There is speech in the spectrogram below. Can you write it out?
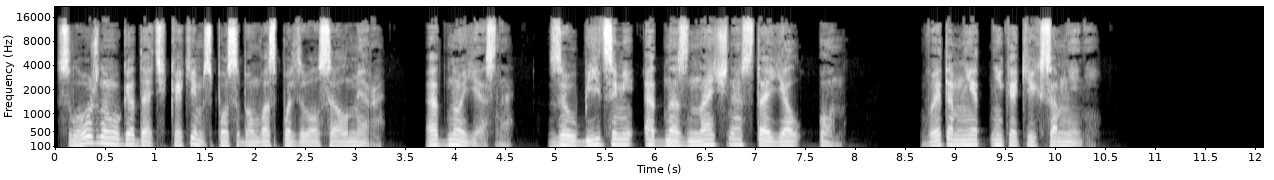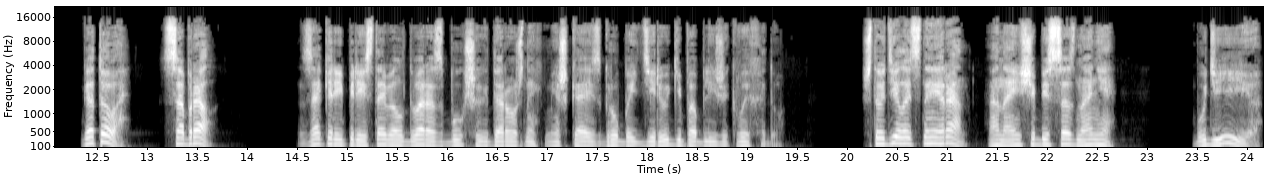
Сложно угадать, каким способом воспользовался Алмера. Одно ясно. За убийцами однозначно стоял он. В этом нет никаких сомнений. «Готово! Собрал!» Закари переставил два разбухших дорожных мешка из грубой дерюги поближе к выходу. «Что делать с Нейран? Она еще без сознания». «Буди ее».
